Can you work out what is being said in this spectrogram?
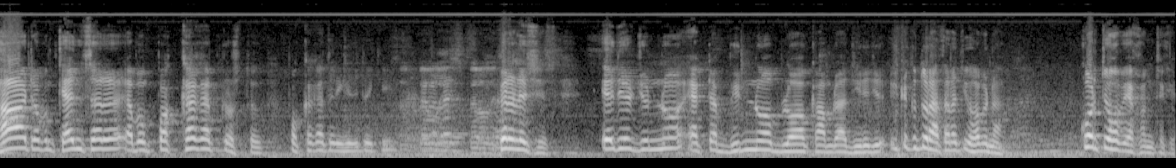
হার্ট এবং ক্যান্সার এবং পক্ষাঘাতগ্রস্ত। পক্ষাঘাতের ইংরেজিটা কি? প্যারালাইসিস এদের জন্য একটা ভিন্ন ব্লক আমরা ধীরে ধীরে এটা কিন্তু রাতারাতি হবে না। করতে হবে এখন থেকে।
